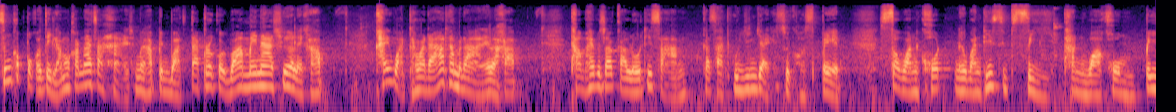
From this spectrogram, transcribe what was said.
ซึ่งก็ปกติแล้วมันก็น่าจะหายใช่ไหมครับเป็นหวัดแต่ปรากฏว่าไม่น่าเชื่อเลยครับไข้หวัดธรรมดาธรรมดานี่แหละครับทำให้พระเจ้าการโลที่ 3 กษัตริย์ผู้ยิ่งใหญ่ที่สุดของสเปนสวรรคตในวันที่ 14 ธันวาคม ปี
